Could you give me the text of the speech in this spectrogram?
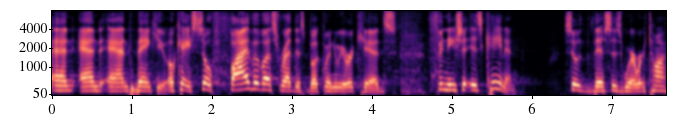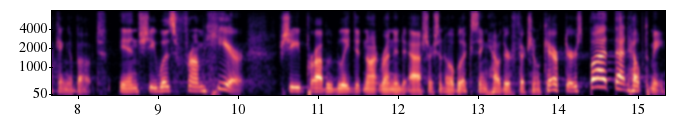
And and and thank you. Okay, so five of us read this book when we were kids. Phoenicia is Canaan. So this is where we're talking about. And she was from here. She probably did not run into Asterix and Obelix, seeing how they're fictional characters, but that helped me.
